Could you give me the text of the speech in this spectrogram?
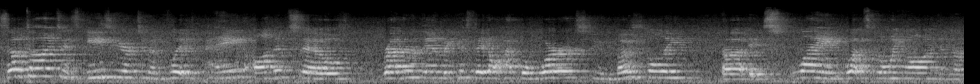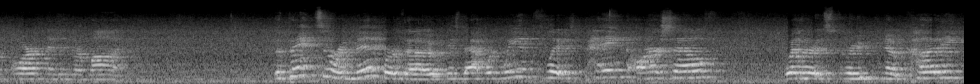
Sometimes it's easier to inflict pain on themselves rather than because they don't have the words to emotionally uh, explain what's going on in their heart and in their mind. The thing to remember, though, is that when we inflict pain on ourselves, whether it's through, you know, cutting,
